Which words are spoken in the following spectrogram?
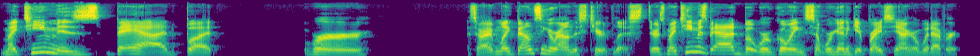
my team is bad, but we're sorry, I'm like bouncing around this tiered list. There's my team is bad, but we're going some we're gonna get Bryce Young or whatever.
